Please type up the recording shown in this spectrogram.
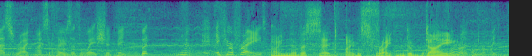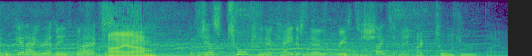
that's right. I suppose that's the way it should be. But, you know, if you're afraid... I never said I was frightened of dying. All right, all right. Don't get angry at me. Relax. I am. We're just talking, okay? There's no reason to shout at me. I told you I am.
